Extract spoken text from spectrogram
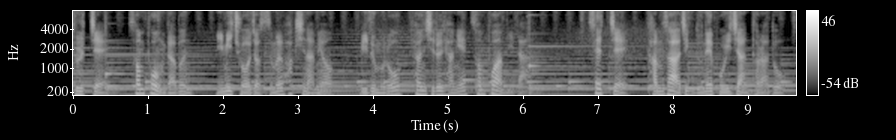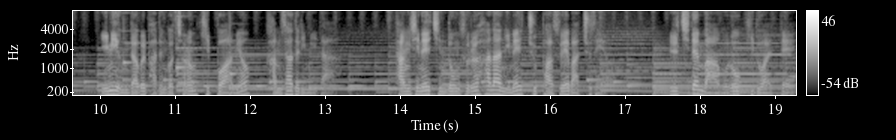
둘째, 선포 응답은 이미 주어졌음을 확신하며 믿음으로 현실을 향해 선포합니다. 셋째, 감사 아직 눈에 보이지 않더라도 이미 응답을 받은 것처럼 기뻐하며 감사드립니다. 당신의 진동수를 하나님의 주파수에 맞추세요. 일치된 마음으로 기도할 때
